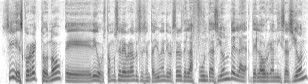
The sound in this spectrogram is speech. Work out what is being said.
Sí, es correcto, ¿no? Eh, digo, estamos celebrando el 61 aniversario de la fundación de la, de la organización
